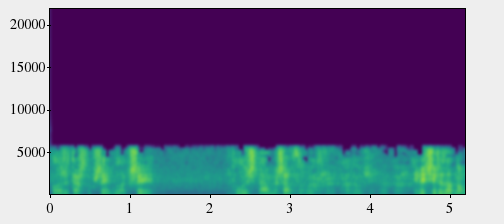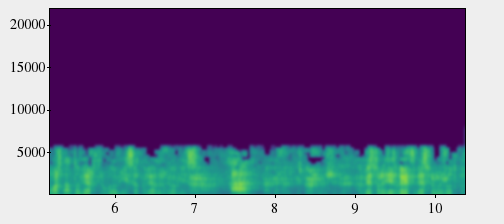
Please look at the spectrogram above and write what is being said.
положить так, чтобы шея была к шее, то лучше, наверное, вмешаться будет. Или через одно. Можно одну вверх, другую вниз, одну вверх, другую вниз. А? Без, здесь говорится без промежутков.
